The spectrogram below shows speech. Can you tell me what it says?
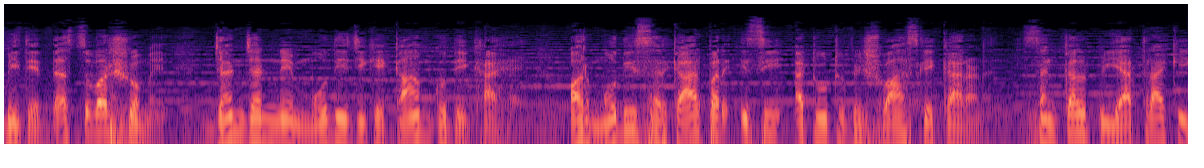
बीते दस वर्षों में जन जन ने मोदी जी के काम को देखा है और मोदी सरकार पर इसी अटूट विश्वास के कारण संकल्प यात्रा की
